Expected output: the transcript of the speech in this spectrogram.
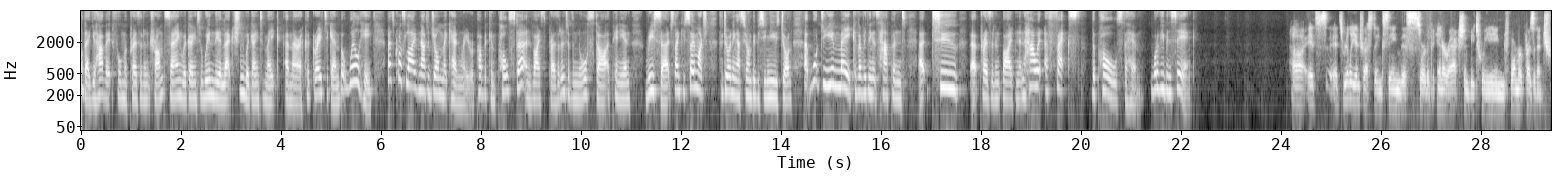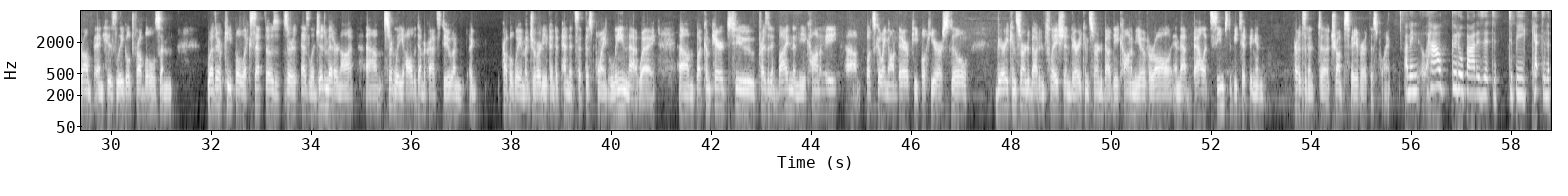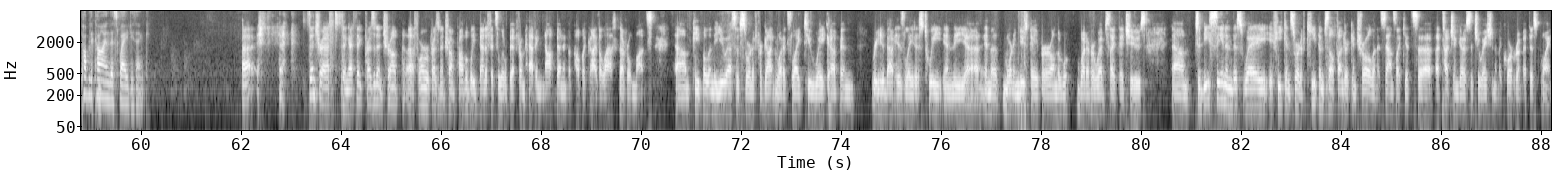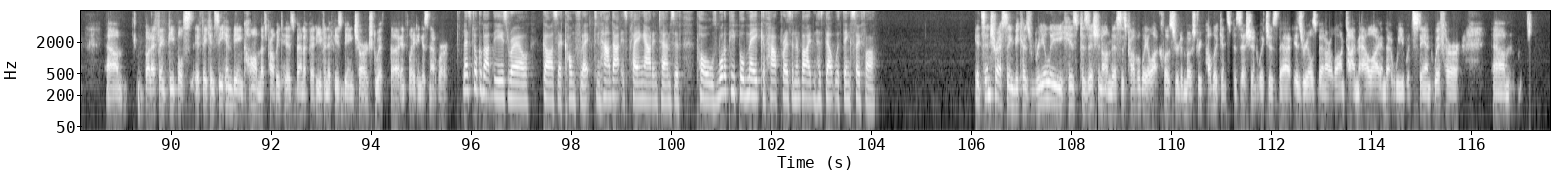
Well, there you have it, former President Trump saying we're going to win the election, we're going to make America great again. But will he? Let's cross live now to John McHenry, Republican pollster and Vice President of the North Star Opinion Research. Thank you so much for joining us here on BBC News, John. Uh, what do you make of everything that's happened uh, to uh, President Biden and how it affects the polls for him? What have you been seeing? Uh, it's it's really interesting seeing this sort of interaction between former President Trump and his legal troubles, and whether people accept those as legitimate or not. Um, certainly, all the Democrats do, and probably a majority of independents at this point lean that way. Um, but compared to President Biden and the economy, um, what's going on there? People here are still very concerned about inflation, very concerned about the economy overall, and that balance seems to be tipping in President uh, Trump's favor at this point. I mean, how good or bad is it to, to be kept in the public eye in this way, do you think? Uh, it's interesting. I think President Trump, uh, former President Trump, probably benefits a little bit from having not been in the public eye the last several months. Um, people in the U.S. have sort of forgotten what it's like to wake up and read about his latest tweet in the uh, in the morning newspaper or on the whatever website they choose. Um, to be seen in this way, if he can sort of keep himself under control, and it sounds like it's a, a touch and go situation in the courtroom at this point. Um, but I think people, if they can see him being calm, that's probably to his benefit, even if he's being charged with uh, inflating his net worth. Let's talk about the Israel Gaza conflict and how that is playing out in terms of polls. What do people make of how President Biden has dealt with things so far? It's interesting because really his position on this is probably a lot closer to most Republicans' position, which is that Israel's been our longtime ally and that we would stand with her. Um,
